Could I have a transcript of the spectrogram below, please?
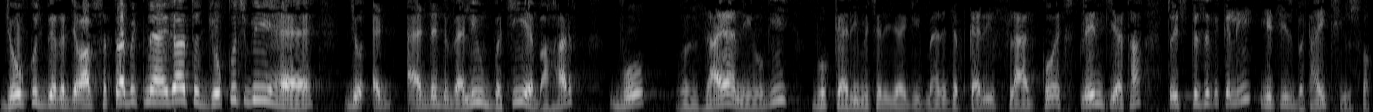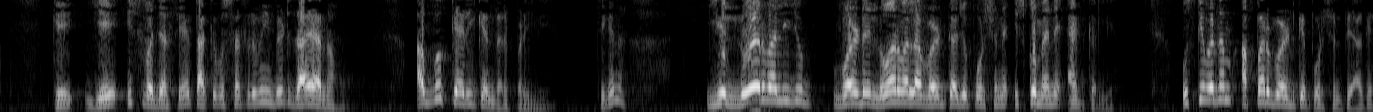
جو کچھ بھی اگر جواب سترہ بٹ میں آئے گا تو جو کچھ بھی ہے، جو ایڈڈ ویلو بچی ہے باہر، وہ ضائع نہیں ہوگی، وہ کیری میں چلی جائے گی۔ میں نے جب کیری فلیگ کو ایکسپلین کیا تھا، تو اسپیسیفکلی یہ چیز بتائی تھی اس وقت۔ کہ یہ اس وجہ سے تاکہ وہ سترویں بٹ ضائع نہ ہو۔ اب وہ کیری کے اندر پڑی ہوئی ہے، ٹھیک ہے نا؟ یہ لوئر والی جو ورڈ ہے لوئر والا ورڈ کا جو پورشن ہے، اس کو میں نے ایڈ کر لیا۔ اس کے بعد ہم اپر ورڈ کے پورشن پہ آ گئے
